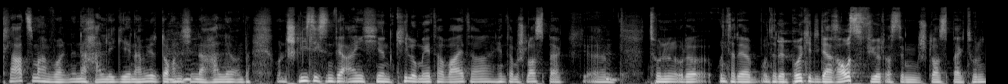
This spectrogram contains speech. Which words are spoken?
klar zu machen. Wir wollten in eine Halle gehen, haben wir doch nicht in der Halle. Und, und schließlich sind wir eigentlich hier einen Kilometer weiter hinterm Schlossberg-Tunnel oder unter der, unter der Brücke, die da rausführt aus dem Schlossberg-Tunnel,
